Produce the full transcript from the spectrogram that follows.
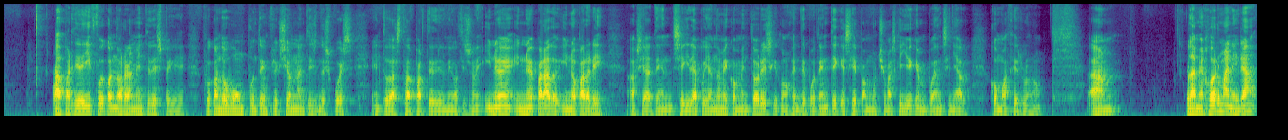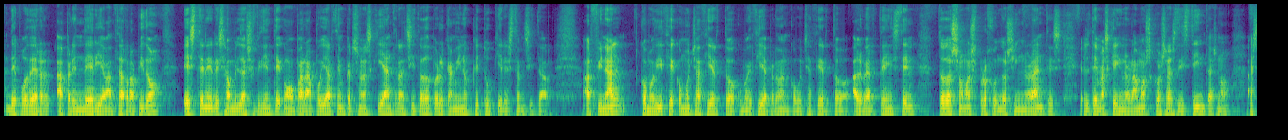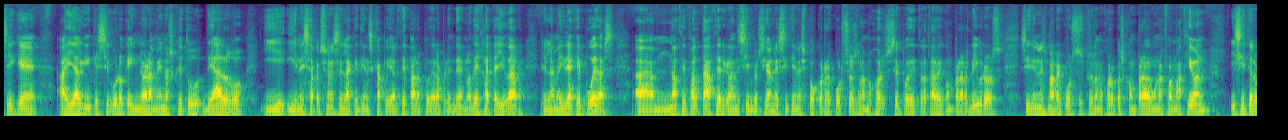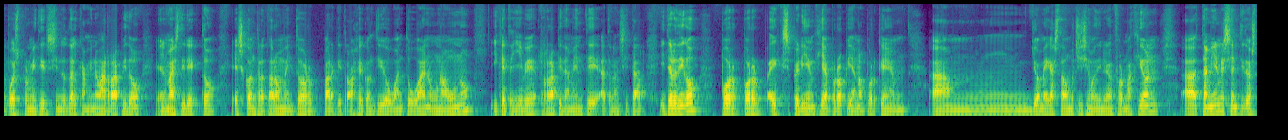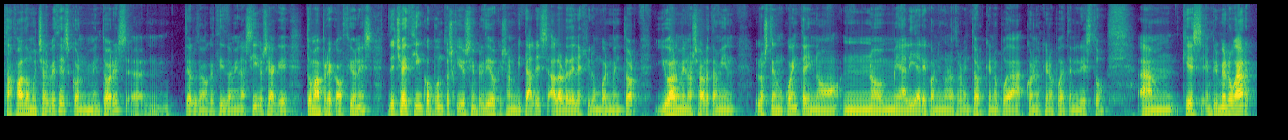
a partir de ahí fue cuando realmente despegué. Fue cuando hubo un punto de inflexión antes y después en toda esta parte del negocio. Y no he, no he parado y no pararé. O sea, seguiré apoyándome con mentores y con gente potente que sepa mucho más que yo y que me pueda enseñar cómo hacerlo. ¿no? La mejor manera de poder aprender y avanzar rápido es tener esa humildad suficiente como para apoyarte en personas que ya han transitado por el camino que tú quieres transitar. Al final, como dice con mucho acierto, como decía, perdón, con mucho acierto Albert Einstein, todos somos profundos ignorantes. El tema es que ignoramos cosas distintas, ¿no? Así que hay alguien que seguro que ignora menos que tú de algo y, en esa persona es en la que tienes que apoyarte para poder aprender. No déjate ayudar en la medida que puedas. no hace falta hacer grandes inversiones. Si tienes pocos recursos, a lo mejor se puede tratar de comprar libros. Si tienes más recursos, pues a lo mejor puedes comprar alguna formación y si te lo puedes permitir, sin duda el camino más rápido, el más directo, es contratar a un mentor para que trabaje contigo one to one, uno a uno y que te lleve rápidamente a transitar. Y te lo digo por, por experiencia propia, ¿no? Porque yo me he gastado muchísimo dinero en formación. Ah, también me he sentido estafado muchas veces con mentores. Eh, te lo tengo que decir también así, o sea que toma precauciones. De hecho, hay cinco puntos que yo siempre digo que son vitales a la hora de elegir un buen mentor. Yo al menos ahora también los tengo en cuenta y no, no me aliaré con ningún otro mentor que no pueda, con el que no pueda tener esto. que es, en primer lugar,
